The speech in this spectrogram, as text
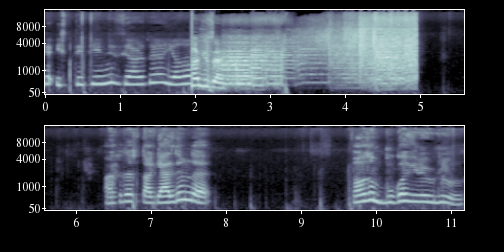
ya istediğiniz yerde ya da Daha güzel. Arkadaşlar geldim de bazen buga girebiliyoruz.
